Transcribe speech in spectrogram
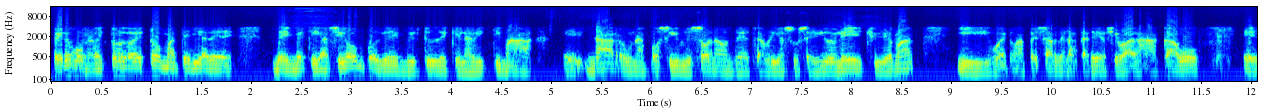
Pero bueno, es todo esto materia de, de, investigación, porque en virtud de que la víctima eh, narra una posible zona donde habría sucedido el hecho y demás, y bueno, a pesar de las tareas llevadas a cabo, eh,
